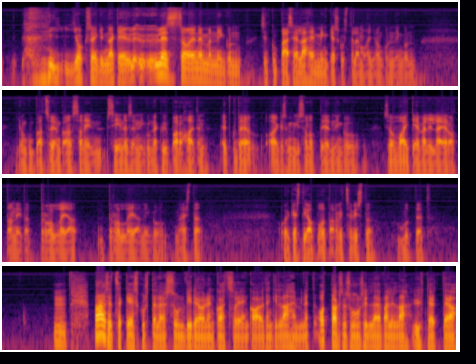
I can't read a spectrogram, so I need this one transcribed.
jokseenkin näkee. Yle- yleensä se on enemmän niin kuin sitten kun pääsee lähemmin keskustelemaan jonkun, niin kuin, jonkun katsojan kanssa, niin siinä se niin kuin näkyy parhaiten. Et kuten aikaisemminkin sanottiin, että niin kuin, se on vaikea välillä erottaa niitä trolleja, trolleja niin kuin näistä oikeasti apua tarvitsevista. Mutta et, Mm. Pääset sä keskustelemaan sun videoiden katsojien kanssa jotenkin lähemmin, että ottaako ne suhun silleen välillä yhteyttä ja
